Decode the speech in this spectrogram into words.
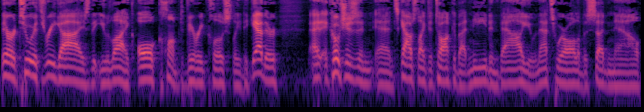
there are two or three guys that you like, all clumped very closely together. And coaches and, and scouts like to talk about need and value, and that's where all of a sudden now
